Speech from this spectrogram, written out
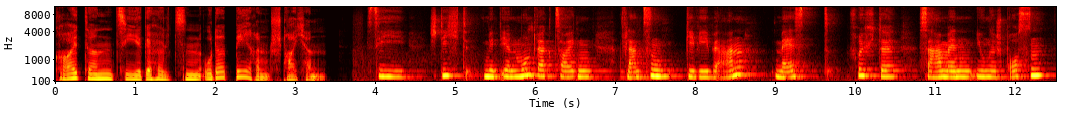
Kräutern, Ziergehölzen oder Beerensträuchern. Sie sticht mit ihren Mundwerkzeugen Pflanzengewebe an, meist Früchte, Samen, junge Sprossen.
